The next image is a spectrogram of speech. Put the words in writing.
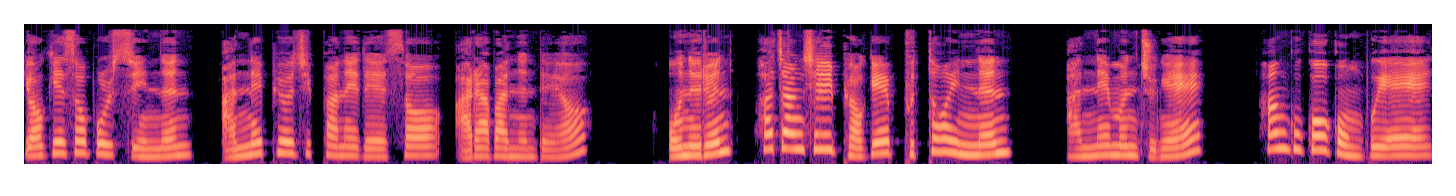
역에서 볼 수 있는 안내 표지판에 대해서 알아봤는데요. 오늘은 화장실 벽에 붙어 있는 안내문 중에 한국어 공부에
